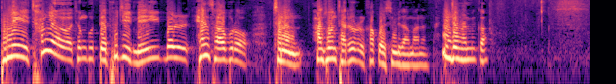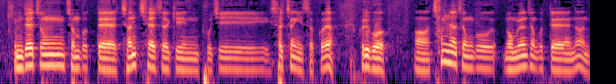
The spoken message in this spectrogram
분명히 참여 정부 때 부지 매입을 한 사업으로 저는 한수원 자료를 갖고 있습니다만은 인정합니까? 김대중 정부 때 전체적인 부지 설정이 있었고요. 그리고 어, 참여 정부 노무현 정부 때는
